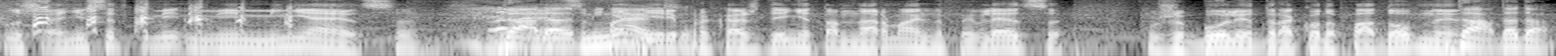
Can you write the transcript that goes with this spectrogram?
слушай, они все-таки меняются. Да, да, По меняются. мере прохождения там нормально появляются уже более драконоподобные. Да, да, да.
